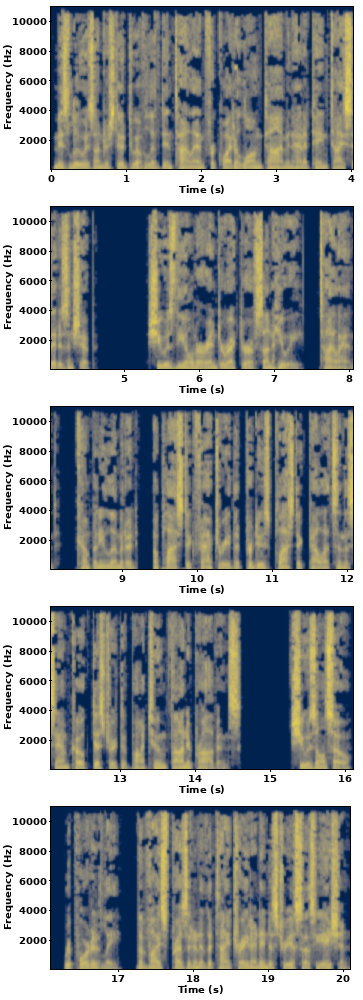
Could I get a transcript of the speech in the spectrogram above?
Ms. Liu is understood to have lived in Thailand for quite a long time and had attained Thai citizenship. She was the owner and director of Sun Hui, Thailand, Company Limited, a plastic factory that produced plastic pellets in the Sam Khok district of Pathum Thani province. She was also, reportedly, the vice president of the Thai Trade and Industry Association.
